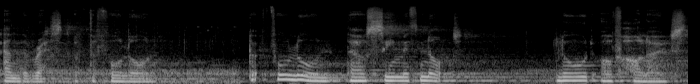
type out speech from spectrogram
and the rest of the forlorn. But forlorn thou seemest not, Lord of Hollows.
